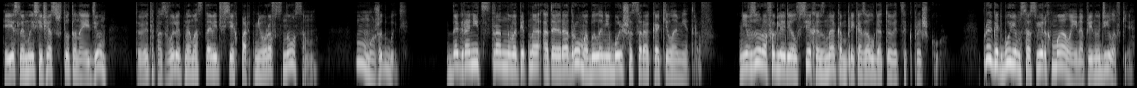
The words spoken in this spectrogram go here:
Если мы сейчас что-то найдем, то это позволит нам оставить всех партнеров с носом. Может быть. До границ странного пятна от аэродрома было не больше сорока километров. Невзоров оглядел всех и знаком приказал готовиться к прыжку. Прыгать будем со сверхмалой на принудиловке.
